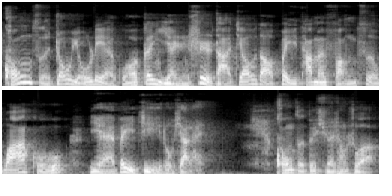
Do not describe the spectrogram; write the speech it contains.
孔子周游列国，跟隐士打交道，被他们讽刺挖苦，也被记录下来。孔子对学生说：“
